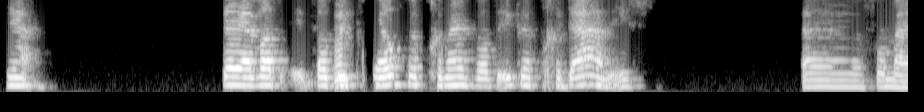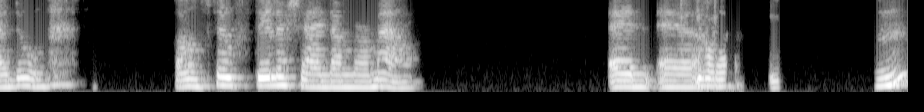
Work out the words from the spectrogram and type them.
ja. Nou ja, wat, wat Want- ik zelf heb gemerkt, wat ik heb gedaan, is eh, voor mijn doen. Gewoon veel stiller zijn dan normaal. En eh, Je wordt- Hm?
